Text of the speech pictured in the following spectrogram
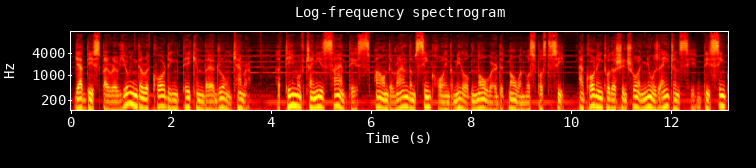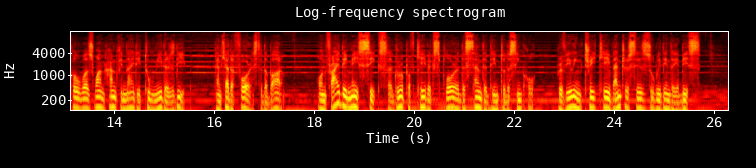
Get this by reviewing the recording taken by a drone camera. A team of Chinese scientists found a random sinkhole in the middle of nowhere that no one was supposed to see. According to the Xinhua news agency, this sinkhole was 192 meters deep and had a forest at the bottom. On Friday, May 6, a group of cave explorers descended into the sinkhole revealing three cave entrances within the abyss.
